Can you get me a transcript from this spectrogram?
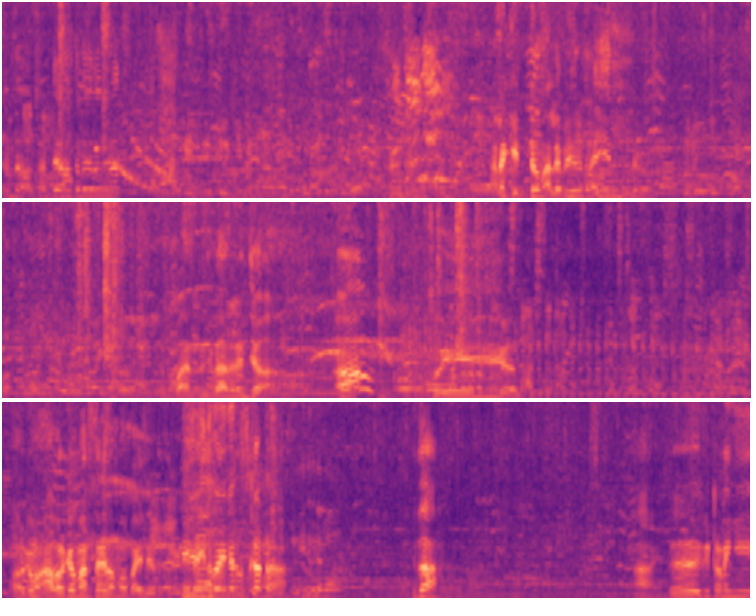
കണ്ടോ? തന്റെ. അല്ല കിട്ടും. അല്ല പിന്നെ ട്രൈ ചെയ്യില്ലല്ലോ ഒരു പത്ത് പതിനഞ്ച് രൂപ വാങ്ങിക്കണ്ടോ പതിനഞ്ച് പതിനഞ്ചോ ആ. അവർക്ക് അവർക്ക് മനസ്സിലായി നമ്മൾ പൈസ. ഇത് ഭയങ്കര റിസ്ക് ആട്ടാ ഇതാ ആ ഇത് കിട്ടണമെങ്കിൽ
